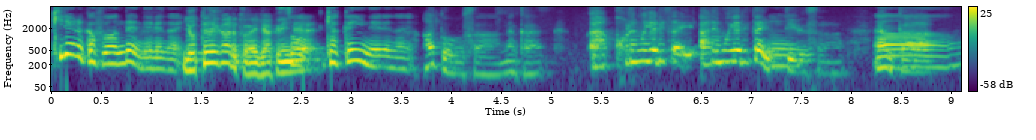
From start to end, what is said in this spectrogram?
起きれるか不安で寝れない。予定があるとね、逆にそうね。。逆に寝れない。あとさなんかあこれもやりたいあれもやりたいっていうさ、なんかあ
